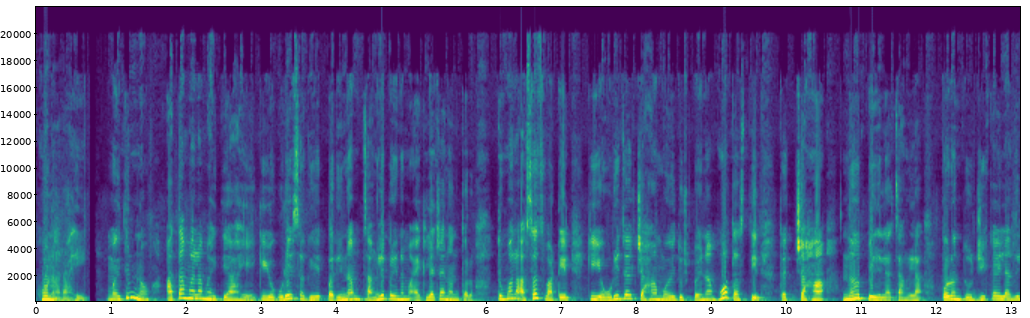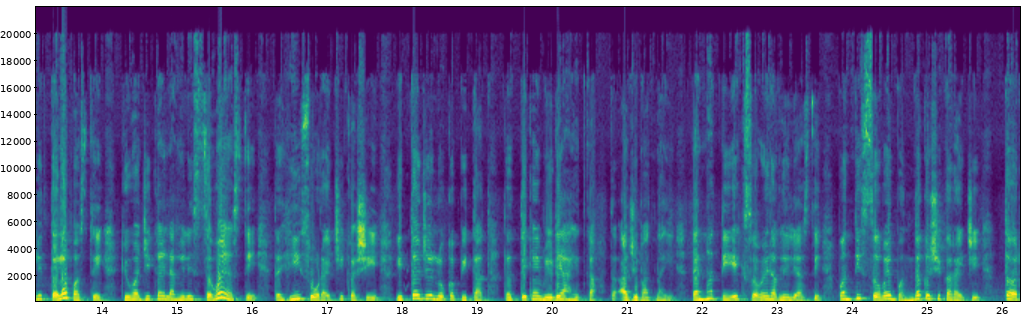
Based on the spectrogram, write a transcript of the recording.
होणार आहे. मैत्रिणींनो आता मला माहिती आहे की एवढे सगळे परिणाम चांगले परिणाम ऐकल्याच्या नंतर तुम्हाला असंच वाटेल की एवढे जर चहामुळे दुष्परिणाम होत असतील तर चहा न पिलेला चांगला. परंतु जी काही लागलेली तलप असते किंवा जी काही लागलेली सवय असते तर ही सोडायची कशी? इतर जे लोक पितात तर ते काही वेडे आहेत का? तर अजिबात नाही. त्यांना ती एक सवय लागलेली असते. पण ती सवय बंद कशी करायची? तर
